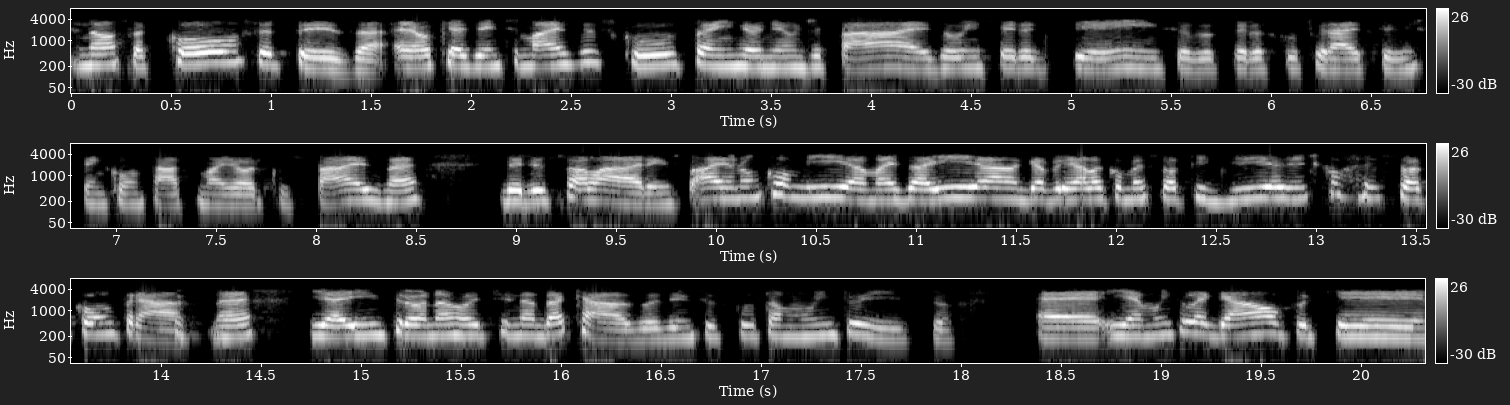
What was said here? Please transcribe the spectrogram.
Nossa, com certeza. É o que a gente mais escuta em reunião de pais ou em feira de ciências, as feiras culturais que a gente tem contato maior com os pais, né? deles falarem, tipo, ah, eu não comia, mas aí a Gabriela começou a pedir, a gente começou a comprar, né? E aí entrou na rotina da casa. A gente escuta muito isso. É, e é muito legal porque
